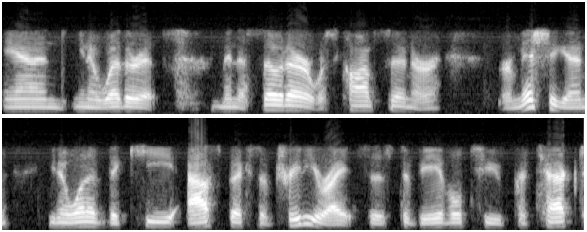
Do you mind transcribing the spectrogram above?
And you know whether it's Minnesota or Wisconsin or or Michigan, you know one of the key aspects of treaty rights is to be able to protect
